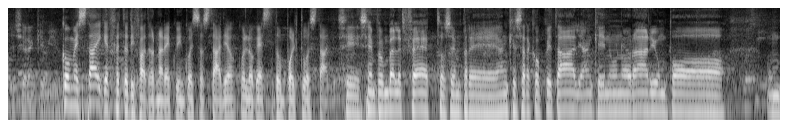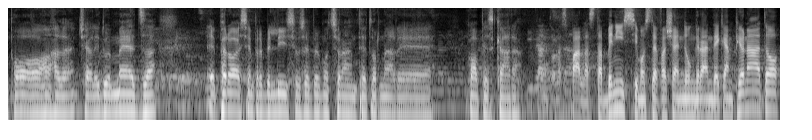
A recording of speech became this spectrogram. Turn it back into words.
Piacere anche mio. come stai? Che effetto ti fa tornare qui in questo stadio? Quello che è stato un po' il tuo stadio. Sì, sempre un bel effetto, sempre, anche se era Coppa Italia, anche in un orario un po', un po' alle, cioè alle due e mezza, eh, però è sempre bellissimo, sempre emozionante tornare qua a Pescara. Intanto la spalla sta benissimo, stai facendo un grande campionato.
